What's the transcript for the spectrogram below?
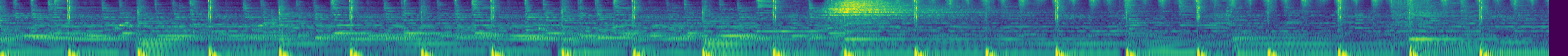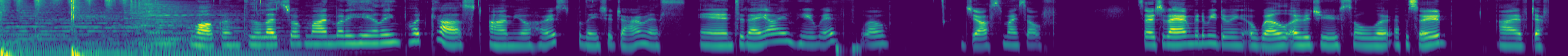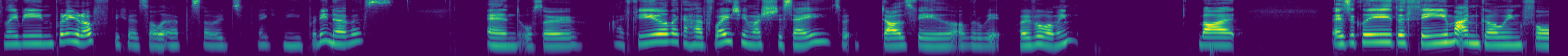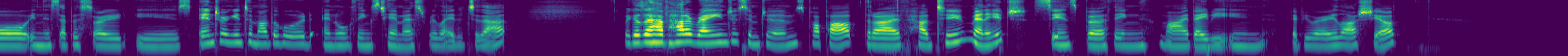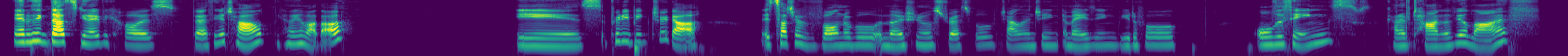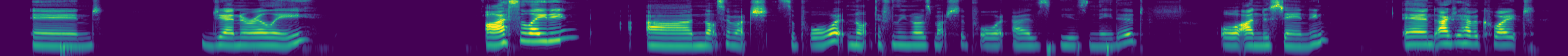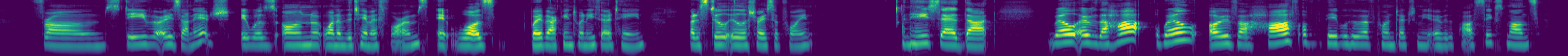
Welcome to the Let's Talk Mind Body Healing podcast. I'm your host, Felicia Jaramis, and today I am here with, well, just myself. So today I'm going to be doing a well overdue solo episode. I've definitely been putting it off because solo episodes make me pretty nervous. And also, I feel like I have way too much to say, so it does feel a little bit overwhelming. But Basically, the theme I'm going for in this episode is entering into motherhood and all things TMS related to that. Because I have had a range of symptoms pop up that I've had to manage since birthing my baby in February last year. And I think that's, you know, because birthing a child, becoming a mother, is a pretty big trigger. It's such a vulnerable, emotional, stressful, challenging, amazing, beautiful, all the things kind of time of your life and generally isolating uh, not so much support not definitely not as much support as is needed or understanding. And i actually have a quote from steve ozanich. It was on one of the tms forums. It was way back in 2013 but it still illustrates a point. And he said that well over the ha- well over half of the people who have contacted me over the past six months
